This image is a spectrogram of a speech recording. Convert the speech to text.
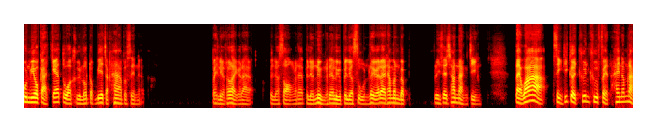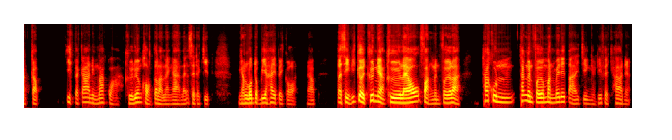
คุณมีโอกาสแก้ตัวคือลดดอกเบี้ยจาก5%เนี่ยไปเหลือเท่าไหร่ก็ได้ ไปเหลือ2ก็ได้ไปเหลือ1ก็ได้หรือไปเหลือ0เลยก็ได้ ถ้ามันแบบ recession หนักจริง แต่ว่าสิ่งที่เกิดขึ้นคือเฟดให้น้ำหนักกับอีกตะกร้าหนึ่งมากกว่า คือเรื่องของตลาดแรงงานและเศรษฐกิจงั้นลดดอกเบี้ยให้ไปก่อนนะครับ แต่สิ่งที่เกิดขึ้นเนี่ยคือแล้วฝั่งเงินเฟ้อล่ะ ถ้าคุณถ้าเงินเฟ้อมันไม่ได้ตายจริงอย่างที่เฟดคาดเนี่ย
